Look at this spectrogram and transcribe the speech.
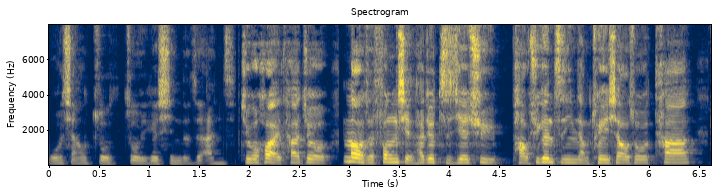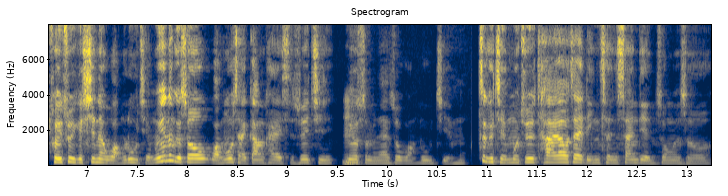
我想要做做一个新的这案子。’”结果后来他就冒着风险，他就直接去跑去跟执行长推销说他推出一个新的网络节目，因为那个时候网络才刚开始，所以其实没有什么人在做网络节目。这个节目就是他要在凌晨三点钟的时候。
